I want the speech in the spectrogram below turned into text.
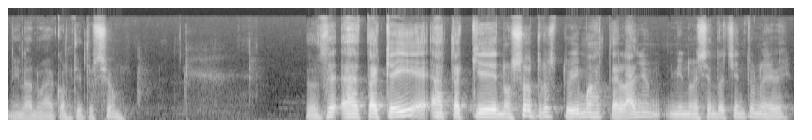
en la nueva constitución. Entonces, hasta que, hasta que nosotros tuvimos hasta el año 1989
